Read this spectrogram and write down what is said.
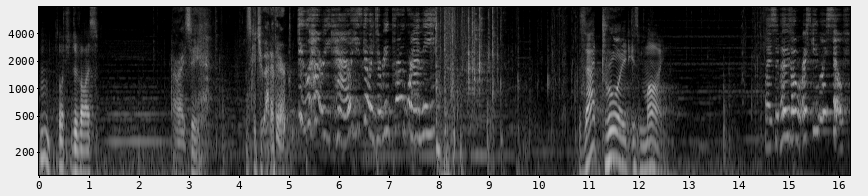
Hmm, torch device. All right, Z. Let's get you out of there. To reprogram me. That droid is mine. I suppose I'll rescue myself.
